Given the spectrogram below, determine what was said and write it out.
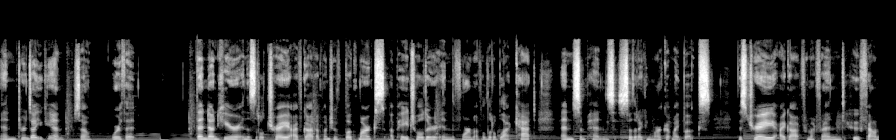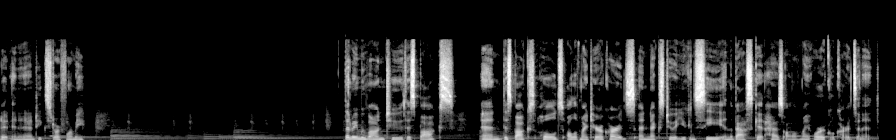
and turns out you can, so worth it. Then down here in this little tray, I've got a bunch of bookmarks, a page holder in the form of a little black cat, and some pens so that I can mark up my books. This tray I got from a friend who found it in an antique store for me. Then we move on to this box, and this box holds all of my tarot cards, and next to it you can see in the basket has all of my oracle cards in it.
